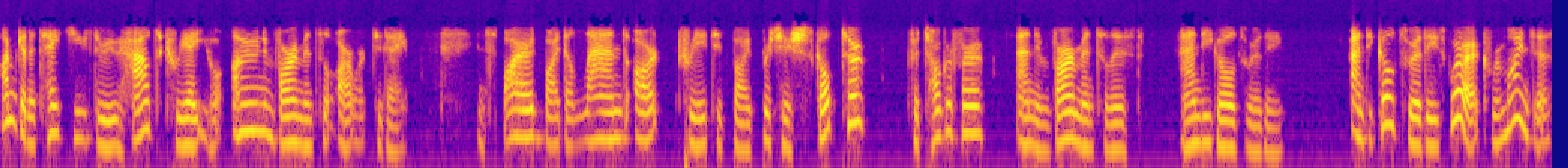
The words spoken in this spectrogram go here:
I'm going to take you through how to create your own environmental artwork today, inspired by the land art created by British sculptor, photographer, and environmentalist Andy Goldsworthy. Andy Goldsworthy's work reminds us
